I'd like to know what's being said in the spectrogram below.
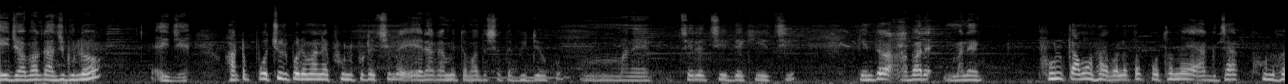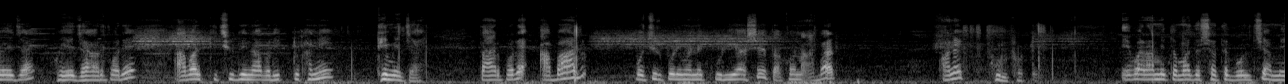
এই জবা গাছগুলো, এই যে, হঠাৎ প্রচুর পরিমাণে ফুল ফুটেছিল, এর আগে আমি তোমাদের সাথে ভিডিও মানে ছেড়েছি, দেখিয়েছি। কিন্তু আবার মানে ফুল কেমন হয় বলো তো? প্রথমে এক ঝাঁক ফুল হয়ে যায়, হয়ে যাওয়ার পরে আবার কিছুদিন আবার একটুখানি থেমে যায়। তারপরে আবার প্রচুর পরিমাণে কুড়ি আসে, তখন আবার অনেক ফুল ফোটে। এবার আমি তোমাদের সাথে বলছি, আমি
